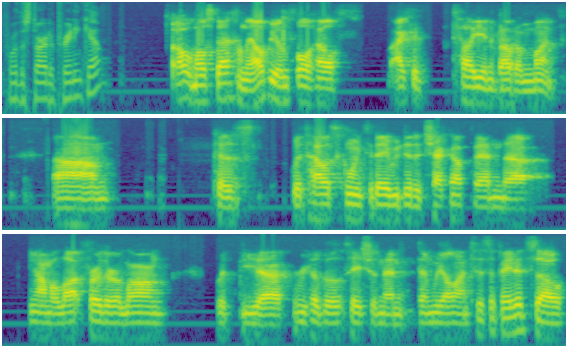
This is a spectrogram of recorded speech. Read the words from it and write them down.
for the start of training camp? Oh, most definitely. I'll be in full health. I could tell you in about a month. Because um, with how it's going today, we did a checkup, and uh, you know I'm a lot further along with the uh, rehabilitation than than we all anticipated. So,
